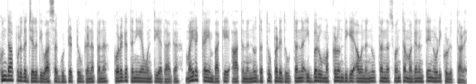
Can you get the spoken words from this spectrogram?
ಕುಂದಾಪುರದ ಜಲದಿವಾಸ ಗುಡ್ಡಟ್ಟು ಗಣಪನ ಕೊರಗತನಿಯ ಒಂಟಿಯಾದಾಗ ಮೈರಕ್ಕ ಎಂಬಾಕೆ ಆತನನ್ನು ದತ್ತು ಪಡೆದು ತನ್ನ ಇಬ್ಬರು ಮಕ್ಕಳೊಂದಿಗೆ ಅವನನ್ನು ತನ್ನ ಸ್ವಂತ ಮಗನಂತೆ ನೋಡಿಕೊಳ್ಳುತ್ತಾಳೆ.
